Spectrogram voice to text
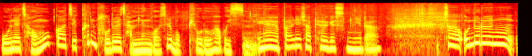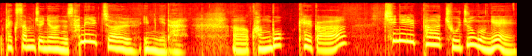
오늘 정오까지 큰 불을 잡는 것을 목표로 하고 있습니다. 예, 빨리 잡혀야겠습니다. 자, 오늘은 103주년 3일절입니다. 어, 광복 회가 친일파 조중웅의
